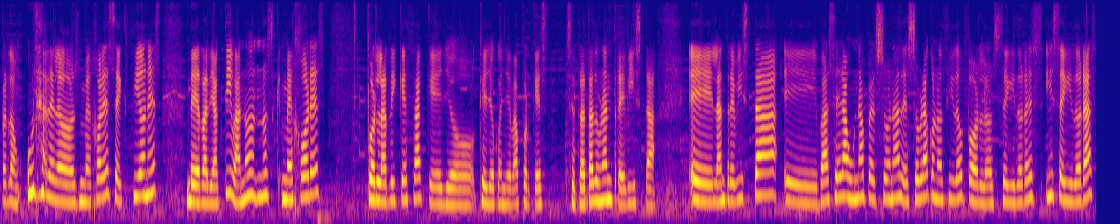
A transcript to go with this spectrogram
perdón, una de las mejores secciones de Radioactiva. No, no mejores por la riqueza que ello, que ello conlleva, porque es- se trata de una entrevista. Eh, la entrevista eh, va a ser a una persona de sobra conocido por los seguidores y seguidoras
